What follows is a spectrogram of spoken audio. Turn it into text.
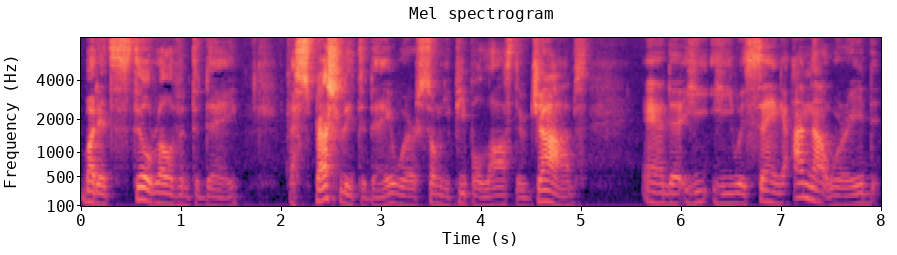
But it's still relevant today, especially today where so many people lost their jobs. And uh, he, he was saying, I'm not worried.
